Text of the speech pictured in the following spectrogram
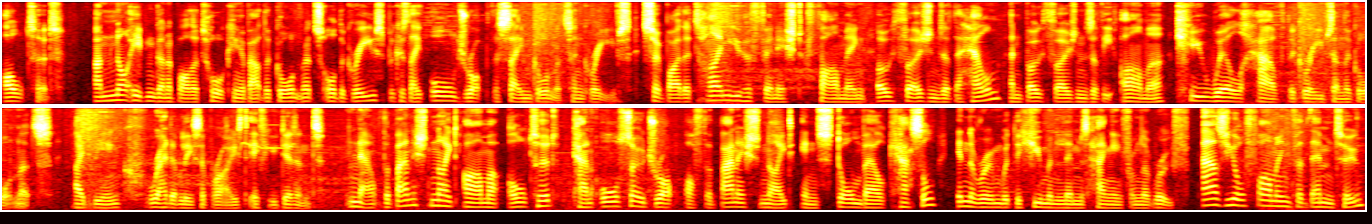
altered. I'm not even going to bother talking about the gauntlets or the greaves because they all drop the same gauntlets and greaves. So by the time you have finished farming both versions of the helm and both versions of the armor, you will have the greaves and the gauntlets. I'd be incredibly surprised if you didn't. Now, the Banished Knight armor altered can also drop off the Banished Knight in Stormveil Castle in the room with the human limbs hanging from the roof. As you're farming for them too,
